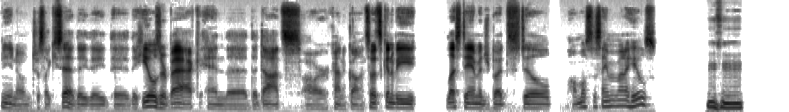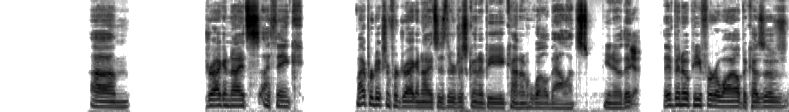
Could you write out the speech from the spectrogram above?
you know, just like you said, they, they, the the heals are back and the, the dots are kind of gone. So it's going to be less damage, but still almost the same amount of heals. Mm-hmm. Um, Dragon Knights, I think my prediction for Dragon Knights is they're just going to be kind of well balanced. You know, they Yeah. they've been OP for a while because of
